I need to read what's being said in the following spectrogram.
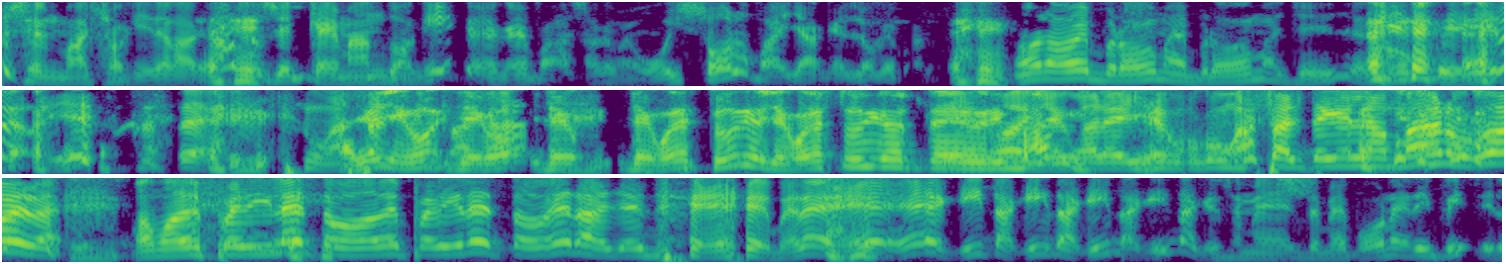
es el macho aquí de la casa. Soy el quemando aquí. ¿Qué, ¿Qué, pasa? Que me voy solo para allá, ¿qué es lo que pasa? No, no, es broma, es broma, chicha. llegó, llegó, llegó, llegó, al estudio, llegó al estudio de llegó, llegó, llegó, con un sartén en la mano, Vamos a despedir esto, vamos a despedir esto. Mira, mira eh, eh, quita, quita, quita, quita, que se me, se me pone difícil difícil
